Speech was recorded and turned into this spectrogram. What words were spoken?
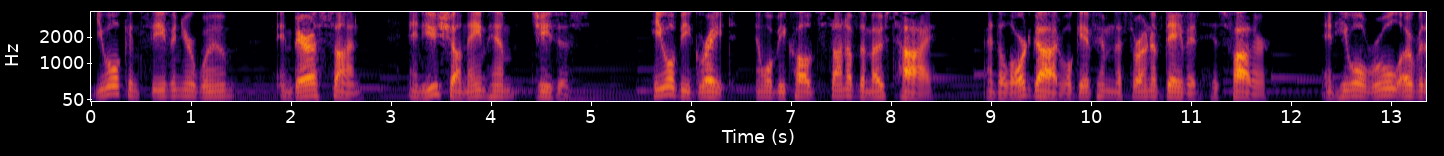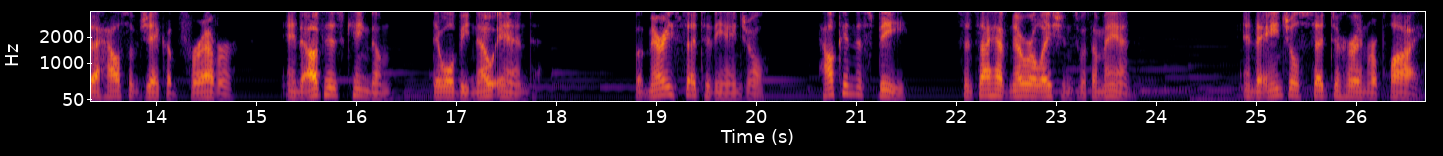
you will conceive in your womb, and bear a son, and you shall name him Jesus. He will be great, and will be called Son of the Most High, and the Lord God will give him the throne of David, his father, and he will rule over the house of Jacob forever, and of his kingdom there will be no end. But Mary said to the angel, How can this be, since I have no relations with a man? And the angel said to her in reply,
